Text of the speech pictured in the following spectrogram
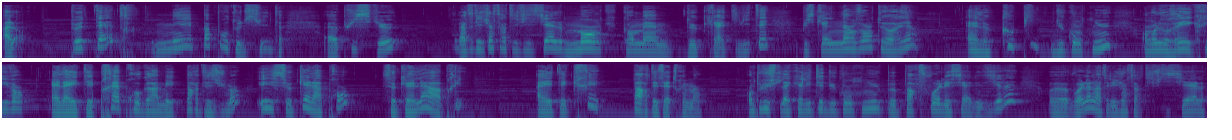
Alors, peut-être, mais pas pour tout de suite, euh, puisque l'intelligence artificielle manque quand même de créativité, puisqu'elle n'invente rien. Elle copie du contenu en le réécrivant. Elle a été préprogrammée par des humains, et ce qu'elle apprend, ce qu'elle a appris, a été créé par des êtres humains. En plus, la qualité du contenu peut parfois laisser à désirer. Euh, voilà, l'intelligence artificielle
